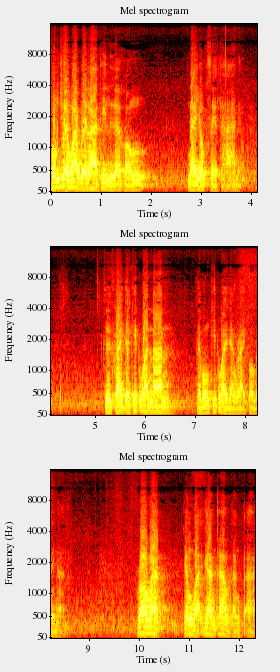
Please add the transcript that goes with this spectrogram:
ผมเชื่อว่าเวลาที่เหลือของนายกเศรษฐาเนี่ยคือใครจะคิดว่านาน แต่ผมคิดว่าอย่างไรก็ไม่นาน เพราะว่าจังหวะย่างก้าวต่าง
